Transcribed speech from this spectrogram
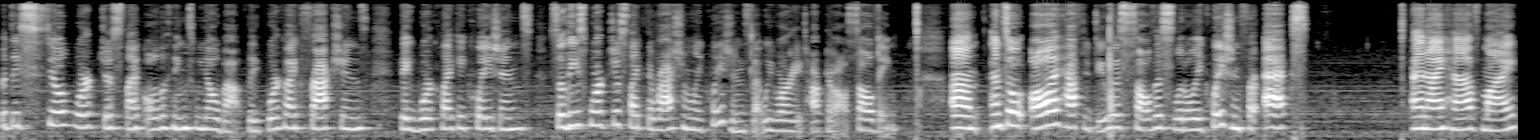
but they still work just like all the things we know about. They work like fractions, they work like equations, so these work just like the rational equations that we've already talked about solving. Um, and so all I have to do is solve this little equation for x, and I have my,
